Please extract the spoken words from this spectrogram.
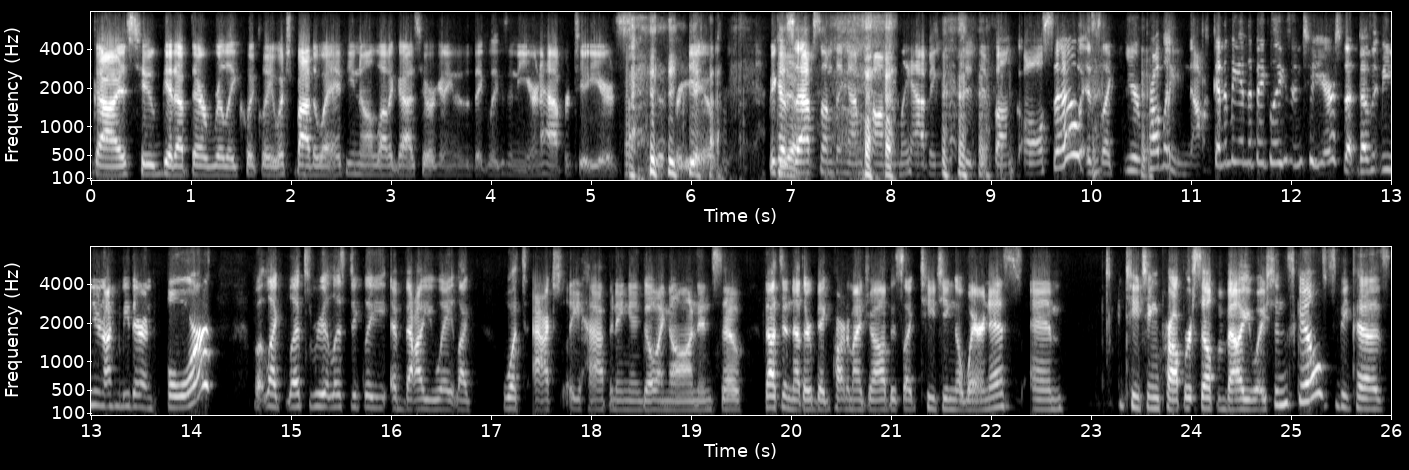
guys who get up there really quickly, which by the way, if you know a lot of guys who are getting to the big leagues in a year and a half or two years, good for you. Because yeah. that's something I'm commonly having to debunk also. Is like you're probably not going to be in the big leagues in two years. That doesn't mean you're not going to be there in four, but like let's realistically evaluate like what's actually happening and going on. And so that's another big part of my job is like teaching awareness and teaching proper self-evaluation skills because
